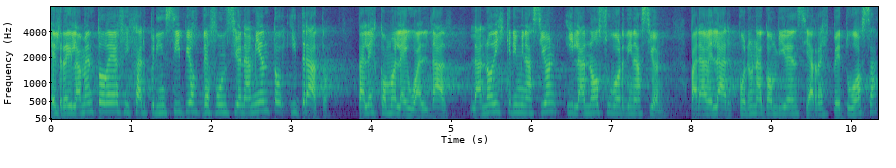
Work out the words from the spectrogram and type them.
el reglamento debe fijar principios de funcionamiento y trato, tales como la igualdad, la no discriminación y la no subordinación, para velar por una convivencia respetuosa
